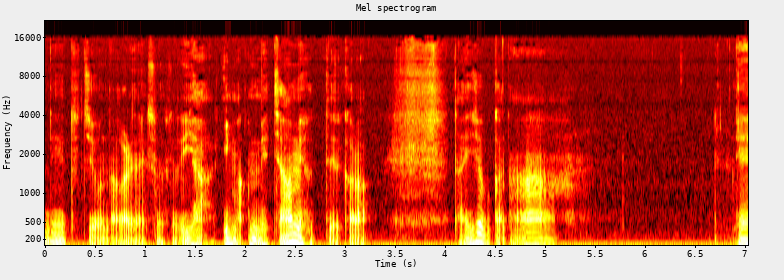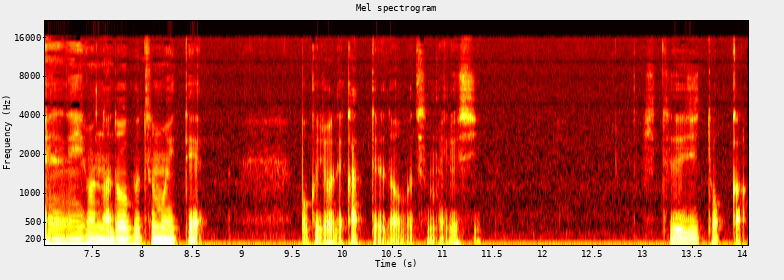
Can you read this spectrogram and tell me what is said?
で土を流れないするんですけどいや今めっちゃ雨降ってるから大丈夫かな。で、ね、いろんな動物もいて牧場で飼ってる動物もいるし羊とか、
